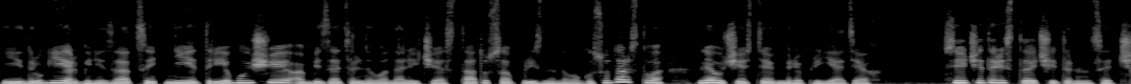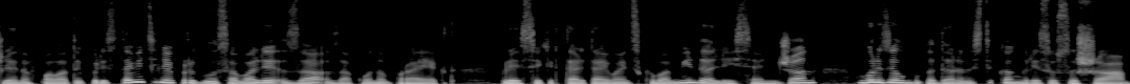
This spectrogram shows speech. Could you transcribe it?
и другие организации, не требующие обязательного наличия статуса признанного государства для участия в мероприятиях. Все 414 членов Палаты представителей проголосовали за законопроект. Пресс-секретарь тайваньского МИДа Ли Сяньджан выразил благодарность Конгрессу США.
